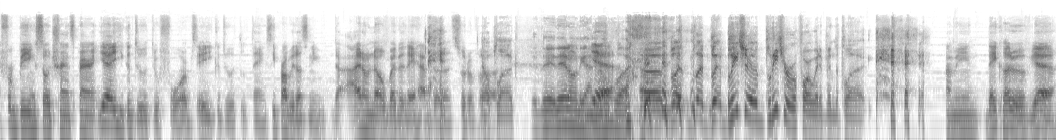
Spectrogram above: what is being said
for being so transparent? Yeah, he could do it through Forbes. Yeah, he could do it through things. He probably doesn't even, I don't know whether they have the sort of, no uh, plug They, they don't got Yeah. no plug. uh, but, but, but bleacher bleacher report would have been the plug I mean, they could have, yeah.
